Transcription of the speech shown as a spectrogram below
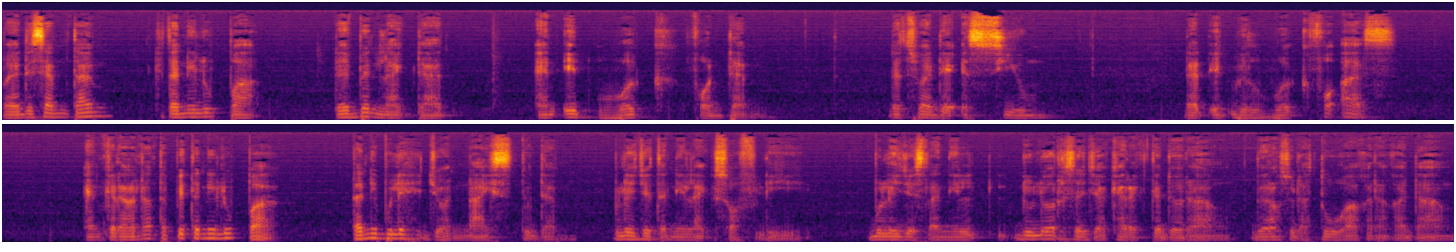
But at the same time, kita ni lupa they've been like that and it work for them. That's why they assume that it will work for us. And kadang-kadang tapi tani lupa, tani boleh juga nice to them. Boleh juga tani like softly, boleh je selani dulur saja karakter orang. Orang sudah tua kadang-kadang.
